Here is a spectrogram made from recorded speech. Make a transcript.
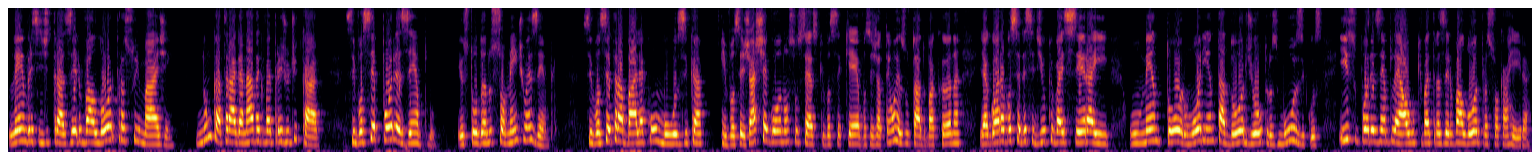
Lembre-se de trazer valor para sua imagem. Nunca traga nada que vai prejudicar. Se você, por exemplo, eu estou dando somente um exemplo. Se você trabalha com música e você já chegou no sucesso que você quer, você já tem um resultado bacana e agora você decidiu que vai ser aí um mentor, um orientador de outros músicos, isso, por exemplo, é algo que vai trazer valor para sua carreira.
